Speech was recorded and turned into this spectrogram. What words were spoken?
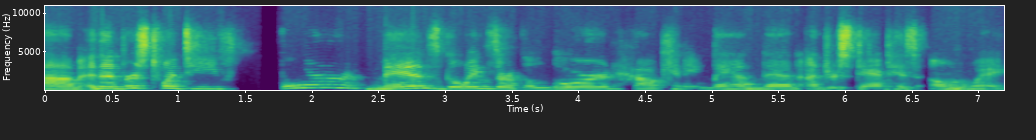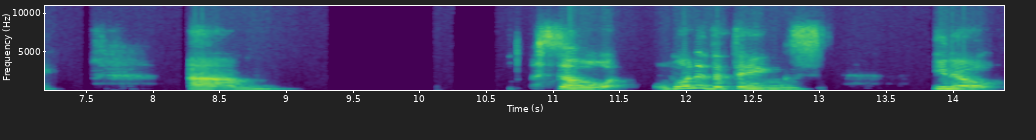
Um, and then verse 24, man's goings are the Lord. How can a man then understand his own way? Um, so one of the things, you know,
